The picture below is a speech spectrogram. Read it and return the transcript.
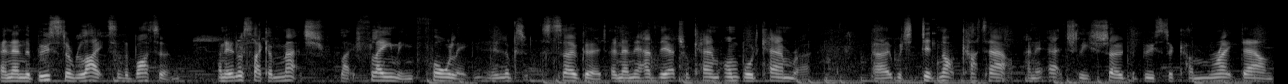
And then the booster lights at the bottom and it looks like a match like flaming falling it looks so good and then they had the actual cam onboard camera uh, which did not cut out and it actually showed the booster come right down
